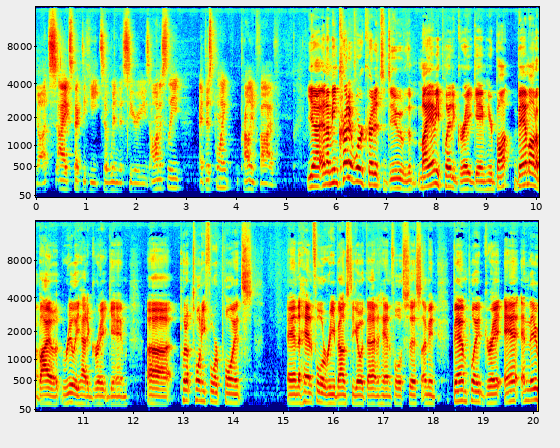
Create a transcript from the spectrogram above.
nuts, I expect the Heat to win this series. Honestly, at this point, probably in five. Yeah, and I mean, credit where credit's due. The Miami played a great game here. Bam Adebayo really had a great game. Uh, put up 24 points and a handful of rebounds to go with that and a handful of assists. I mean, Bam played great, and, and they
